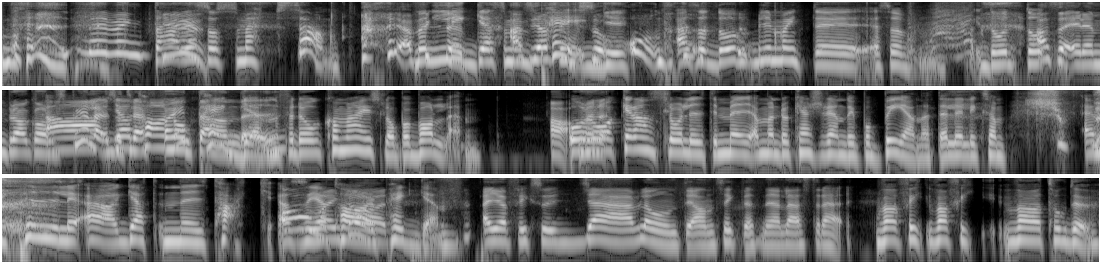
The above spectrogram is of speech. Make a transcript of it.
nej, Nej men det här är gud! så smärtsamt. Jag Men ligga som alltså, en jag fick så ont. Alltså då blir man inte... Alltså, då, då, Alltså är det en bra golfspelare Ja, så jag tar träffar nog inte han dig. peggen för då kommer han ju slå på bollen. Ja, Och men- råkar han slå lite i mig, ja, men då kanske det ändå är på benet. Eller liksom en pil i ögat, nej tack. Alltså Oh jag tar God. peggen. Jag fick så jävla ont i ansiktet när jag läste det här. Vad, fick, vad, fick, vad tog du?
